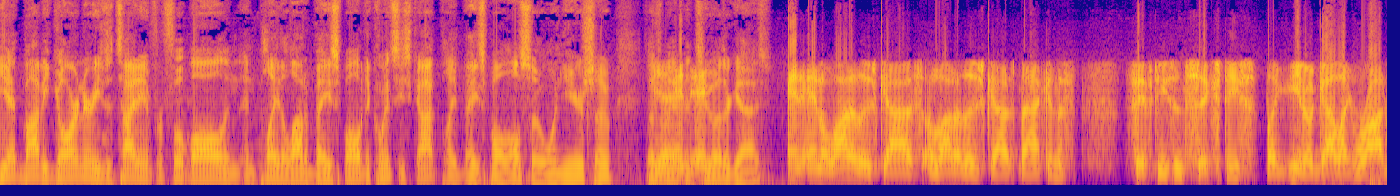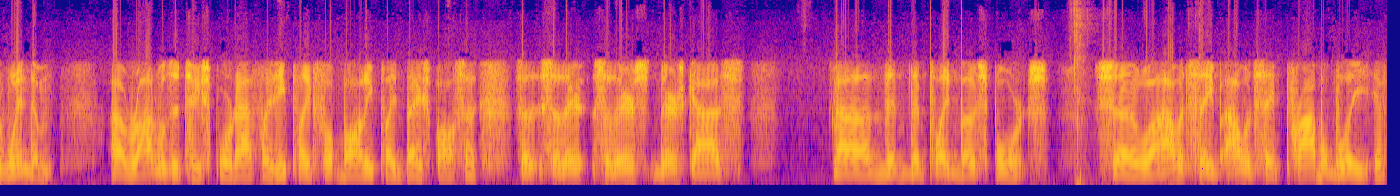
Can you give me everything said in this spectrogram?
You had Bobby Gardner. He's a tight end for football and, and played a lot of baseball. DeQuincy Scott played baseball also one year. So those Yeah, may have and- been two and- other guys. and and a lot of those guys, a lot of those guys back in the fifties and sixties, like you know, a guy like Rod Wyndham. Uh, Rod was a two-sport athlete. He played football. and He played baseball. So, so, so there, so there's there's guys uh, that that played both sports. So uh, I would say I would say probably if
